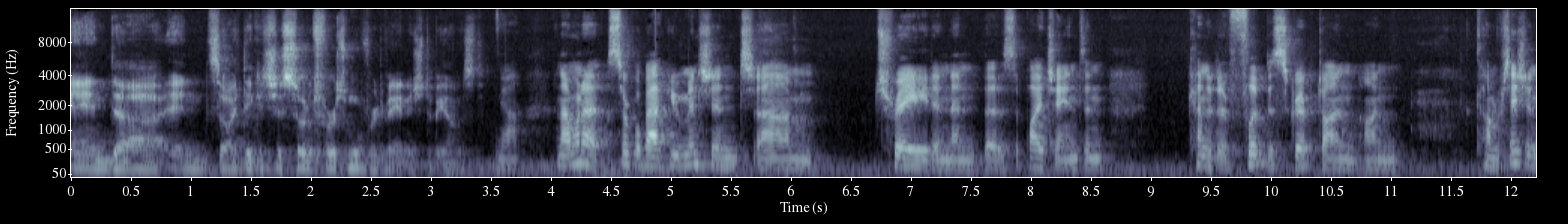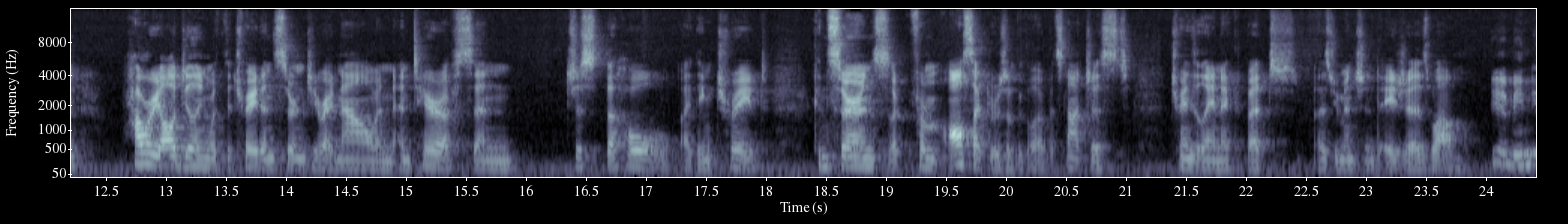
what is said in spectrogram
And uh, and so I think it's just sort of first mover advantage, to be honest. Yeah, and I want to circle back. You mentioned um, trade and then the supply chains, and kind of to flip the script on on conversation. How are y'all dealing with the trade uncertainty right now, and, and tariffs, and just the whole I think trade concerns from all sectors of the globe. It's not just transatlantic, but as you mentioned, Asia as well. Yeah, I mean, it,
